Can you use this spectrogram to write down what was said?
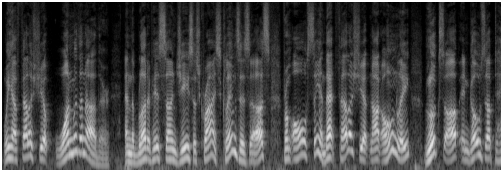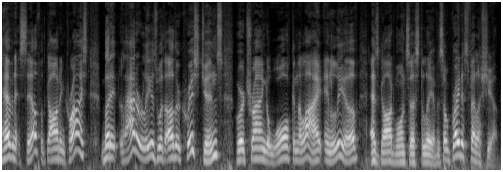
we have fellowship one with another, and the blood of His Son Jesus Christ cleanses us from all sin. That fellowship not only looks up and goes up to heaven itself with God in Christ, but it laterally is with other Christians who are trying to walk in the light and live as God wants us to live. And so, greatest fellowship,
